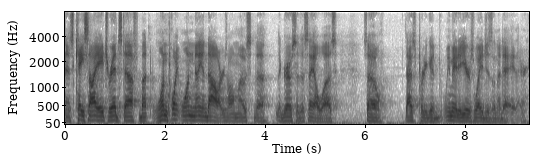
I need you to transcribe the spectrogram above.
it's Case IH red stuff, but $1.1 million almost the, the gross of the sale was. So that's pretty good. We made a year's wages in a day there.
